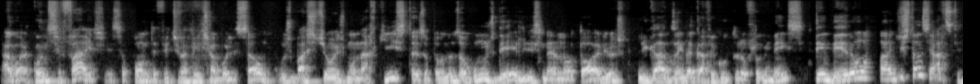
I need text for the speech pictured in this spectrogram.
Agora, quando se faz, esse é o ponto, efetivamente a abolição, os bastiões monarquistas, ou pelo menos alguns deles, né, notórios, ligados ainda à cafeicultura fluminense, tenderam a distanciar-se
